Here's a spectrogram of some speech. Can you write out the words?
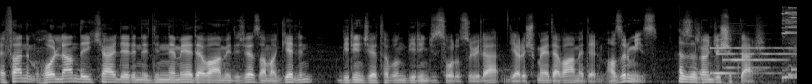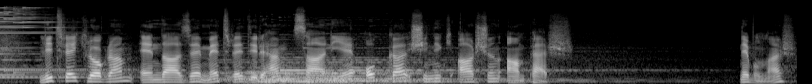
Efendim Hollanda hikayelerini dinlemeye devam edeceğiz ama gelin birinci etabın birinci sorusuyla yarışmaya devam edelim. Hazır mıyız? Hazırım. Önce şıklar. Litre, kilogram, endaze, metre, dirhem, saniye, okka, şinik, arşın, amper. Ne bunlar?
